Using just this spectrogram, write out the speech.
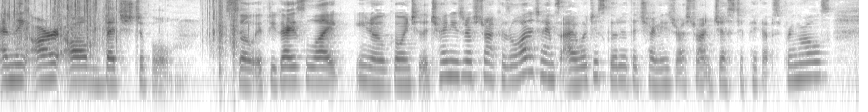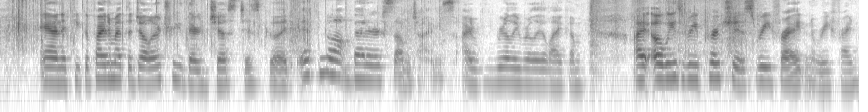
and they are all vegetable. So if you guys like, you know, going to the Chinese restaurant, because a lot of times I would just go to the Chinese restaurant just to pick up spring rolls. And if you can find them at the Dollar Tree, they're just as good, if not better sometimes. I really, really like them. I always repurchase refried, no, refried,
